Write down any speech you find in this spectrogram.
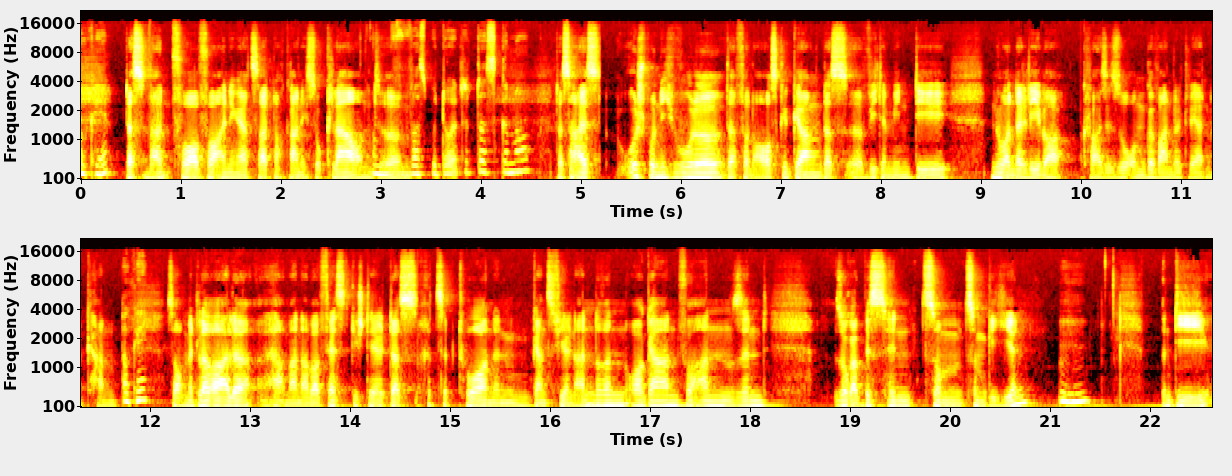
Okay. Das war vor, vor einiger Zeit noch gar nicht so klar. Und, und ähm, was bedeutet das genau? Das heißt, ursprünglich wurde davon ausgegangen, dass äh, Vitamin D nur an der Leber quasi so umgewandelt werden kann. Okay. So, mittlerweile hat man aber festgestellt, dass Rezeptoren in ganz vielen anderen Organen vorhanden sind sogar bis hin zum, zum Gehirn. Mhm. Die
